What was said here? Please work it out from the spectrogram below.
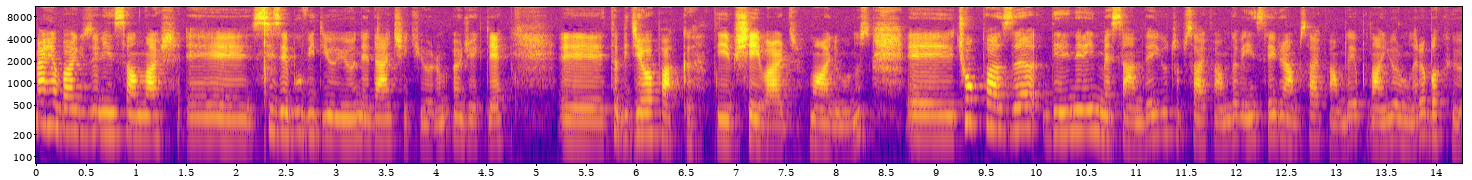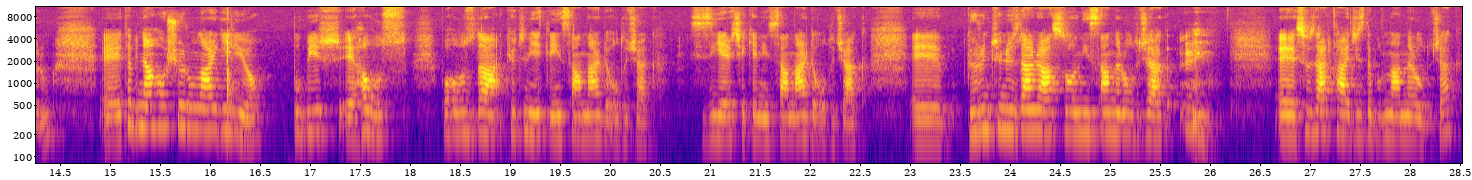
Merhaba güzel insanlar. Ee, size bu videoyu neden çekiyorum? Öncelikle e, tabii cevap hakkı diye bir şey vardır malumunuz. Ee, çok fazla derinlere inmesem de YouTube sayfamda ve Instagram sayfamda yapılan yorumlara bakıyorum. Ee, tabii nahoş yorumlar geliyor. Bu bir e, havuz. Bu havuzda kötü niyetli insanlar da olacak. Sizi yere çeken insanlar da olacak. Ee, görüntünüzden rahatsız olan insanlar olacak. e, sözel tacizde bulunanlar olacak.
